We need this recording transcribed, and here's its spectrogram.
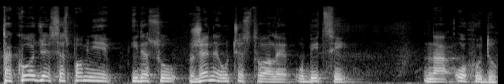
Također se spominje i da su žene učestvovale u bici na Uhudu.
